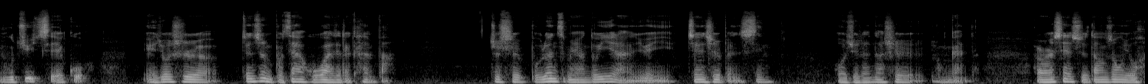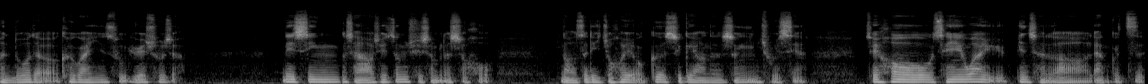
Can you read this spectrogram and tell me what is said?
无惧结果。也就是真正不在乎外界的看法，就是不论怎么样都依然愿意坚持本心，我觉得那是勇敢的。而现实当中有很多的客观因素约束着，内心想要去争取什么的时候，脑子里就会有各式各样的声音出现，最后千言万语变成了两个字：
